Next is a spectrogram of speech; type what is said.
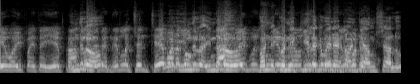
ఏ వైపు అయితే ఏ ప్రాంతం ఇందులో అయితే నిర్లక్ష్యం చేయబడదో వైపు కొన్ని కీలకమైనటువంటి. అంశాలు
